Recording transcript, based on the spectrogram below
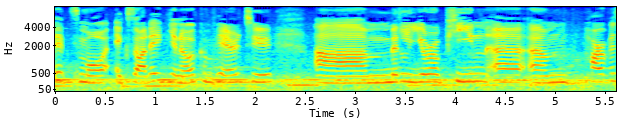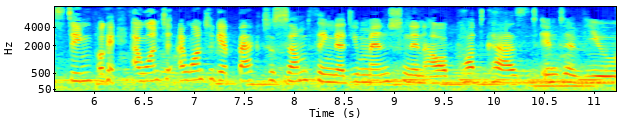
it's more exotic, you know, compared to um, Middle European uh, um, harvesting. Okay, I want to I want to get back to something that you mentioned in our podcast interview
